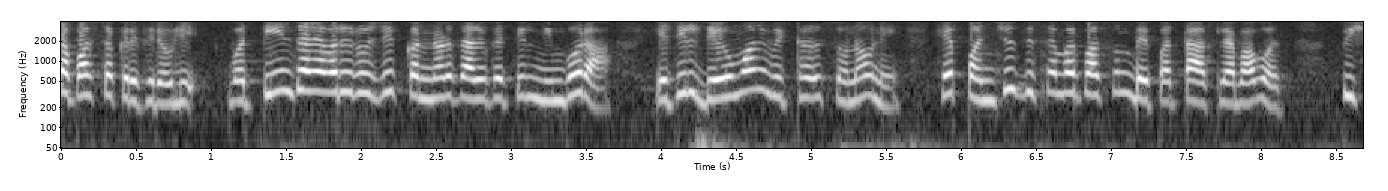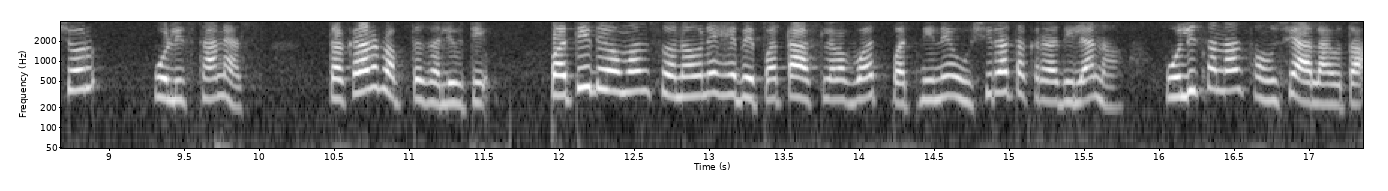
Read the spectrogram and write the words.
तपास चक्रे फिरवली व तीन जानेवारी रोजी कन्नड तालुक्यातील निंभोरा येथील देवमान विठ्ठल सोनवणे हे पंचवीस डिसेंबरपासून बेपत्ता असल्याबाबत पिशोर पोलीस ठाण्यास तक्रार प्राप्त झाली होती. पती देवमान सोनवणे हे बेपत्ता असल्याबाबत पत्नीने उशिरा तक्रार दिल्यानं पोलिसांना संशय आला होता.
